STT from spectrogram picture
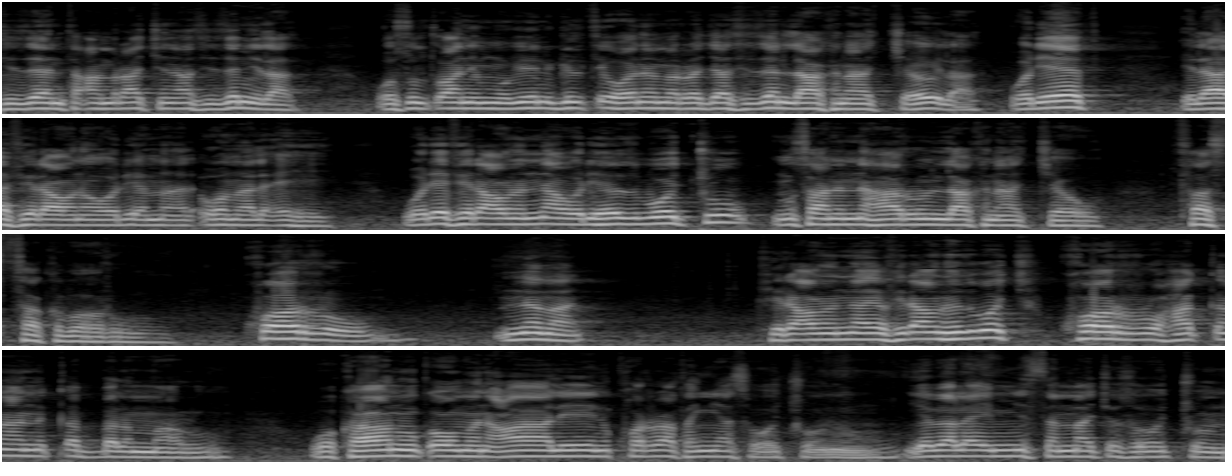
ሲዘን ተአምራችን ሲዘን ይላል። وسلطان مبين ግልጽ የሆነ መረጃ ይዘን ላክናቸው ይላል። ወዴት? إلى فرعون وملئه ወደ ፊርአውንና ወደ ህዝቦቹ ሙሳንና ሃሩንን ላክናቸው። فاستكبروا። ኮሩ። እነማን ፊርአውንና የፊርአውን ህዝቦች ኮሩ ሀቅን አንቀበልም አሉ። وكانوا قوما عالين ኮራተኛ ሰዎች ሆኑ የበላይ የሚሰማቸው ሰዎች ሆኑ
